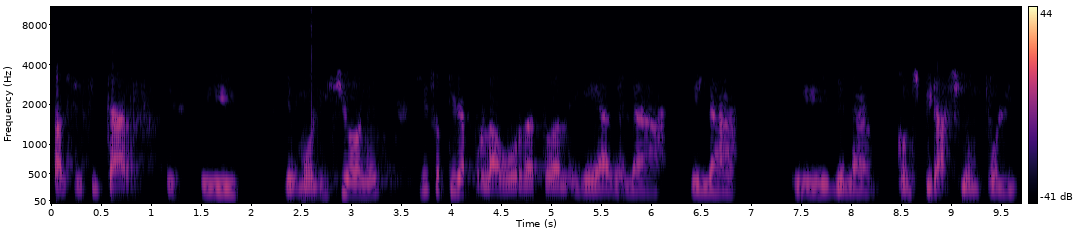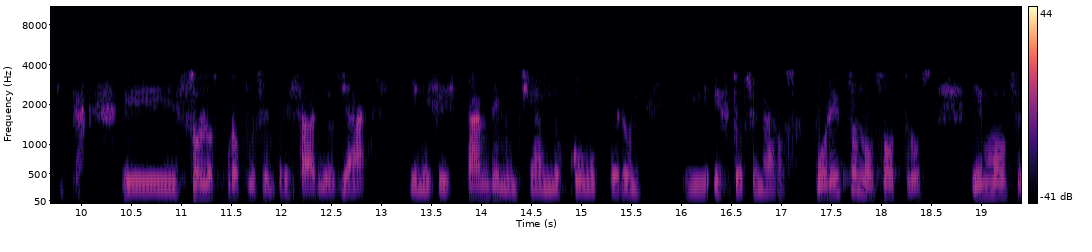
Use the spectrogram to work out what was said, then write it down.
falsificar este, demoliciones y eso tira por la borda toda la idea de la de la de la conspiración política. Eh, son los propios empresarios ya quienes están denunciando cómo fueron eh, extorsionados. Por esto nosotros hemos eh,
